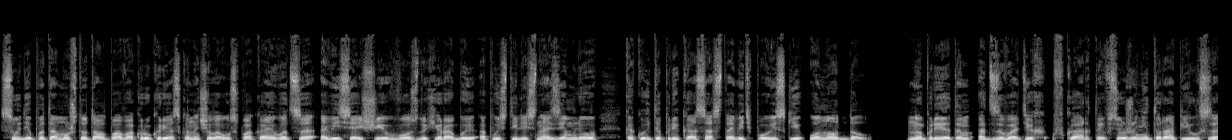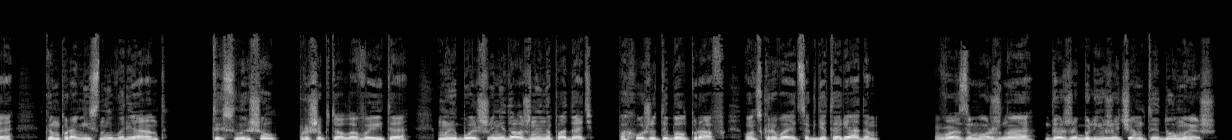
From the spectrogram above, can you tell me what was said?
судя по тому, что толпа вокруг резко начала успокаиваться, а висящие в воздухе рабы опустились на землю, какой-то приказ оставить поиски он отдал но при этом отзывать их в карты все же не торопился. Компромиссный вариант. «Ты слышал?» – прошептала Вейта. «Мы больше не должны нападать. Похоже, ты был прав, он скрывается где-то рядом». «Возможно, даже ближе, чем ты думаешь.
